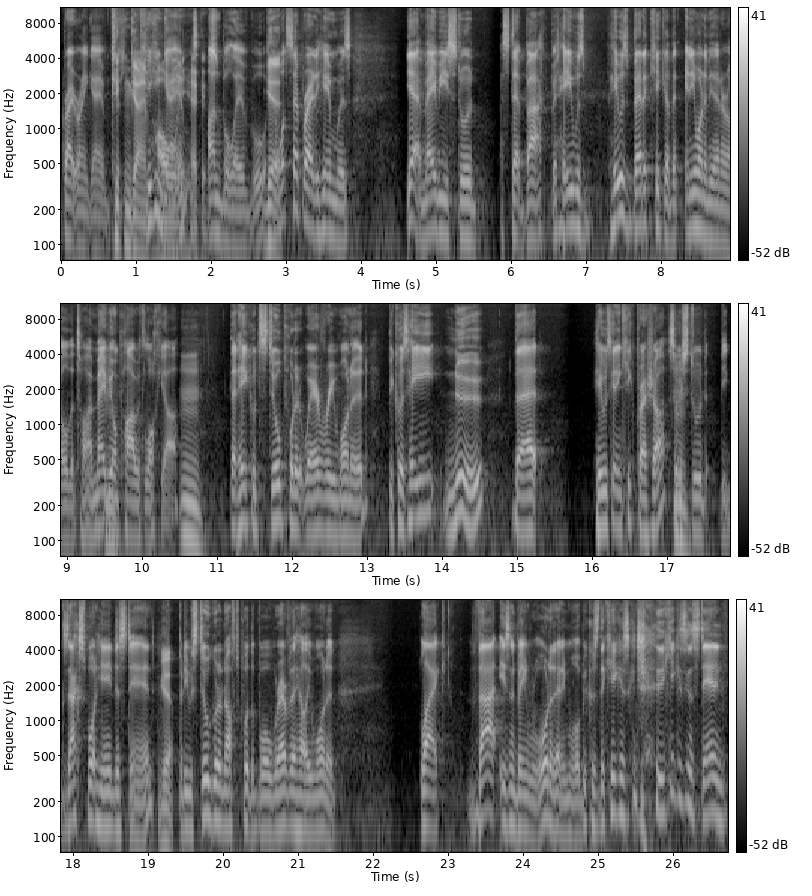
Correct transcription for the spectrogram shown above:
Great running game, Kicking game, kicking game, heckers. unbelievable. Yeah. And what separated him was, yeah, maybe he stood a step back, but he was he was better kicker than anyone in the NRL at the time, maybe Mm. on par with Lockyer. That he could still put it wherever he wanted because he knew that he was getting kick pressure, so he stood the exact spot he needed to stand. Yeah. But he was still good enough to put the ball wherever the hell he wanted. Like that isn't being rewarded anymore because the kickers can the kickers can stand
